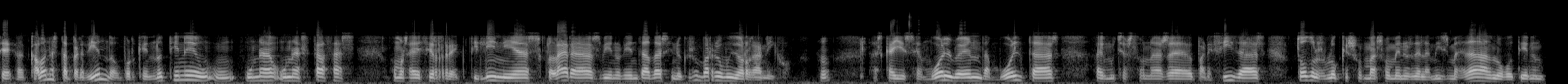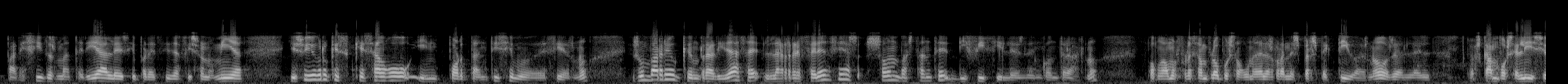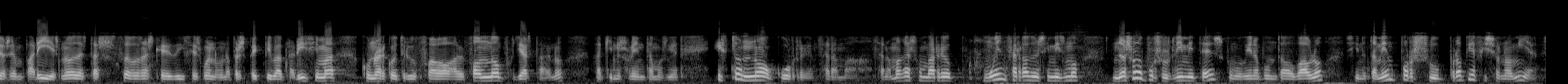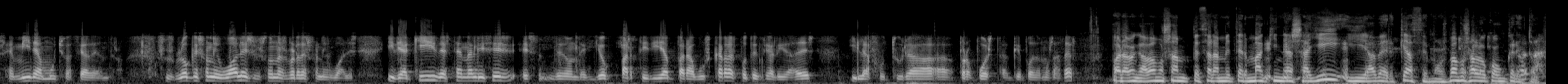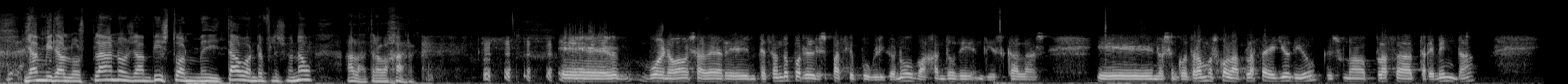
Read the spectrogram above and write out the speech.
se acaban hasta perdiendo, porque no tiene una, unas trazas, vamos a decir, rectilíneas, claras, bien orientadas, sino que es un barrio muy orgánico. ¿No? las calles se envuelven, dan vueltas, hay muchas zonas eh, parecidas, todos los bloques son más o menos de la misma edad, luego tienen parecidos materiales y parecida fisonomía, y eso yo creo que es, que es algo importantísimo de decir, ¿no? Es un barrio que en realidad eh, las referencias son bastante difíciles de encontrar, ¿no? Pongamos por ejemplo pues alguna de las grandes perspectivas no los campos elíseos en París no de estas zonas que dices bueno una perspectiva clarísima con un arco de triunfo al fondo pues ya está no aquí nos orientamos bien. Esto no ocurre en Zaramaga. Zaramaga es un barrio muy encerrado en sí mismo no solo por sus límites como bien ha apuntado Pablo sino también por su propia fisonomía. Se mira mucho hacia adentro. Sus bloques son iguales sus zonas verdes son iguales. Y de aquí de este análisis es de donde yo partiría para buscar las potencialidades y la futura propuesta que podemos hacer. Bueno, venga, vamos a empezar a meter máquinas allí y a ver, ¿qué hacemos? Vamos a lo concreto. Ya han mirado los planos, ya han visto, han meditado, han reflexionado. A trabajar. Eh, bueno, vamos a ver, eh, empezando por el espacio público, ¿no? Bajando de, escalas. Eh, nos encontramos con la Plaza de Yodio, que es una plaza tremenda,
